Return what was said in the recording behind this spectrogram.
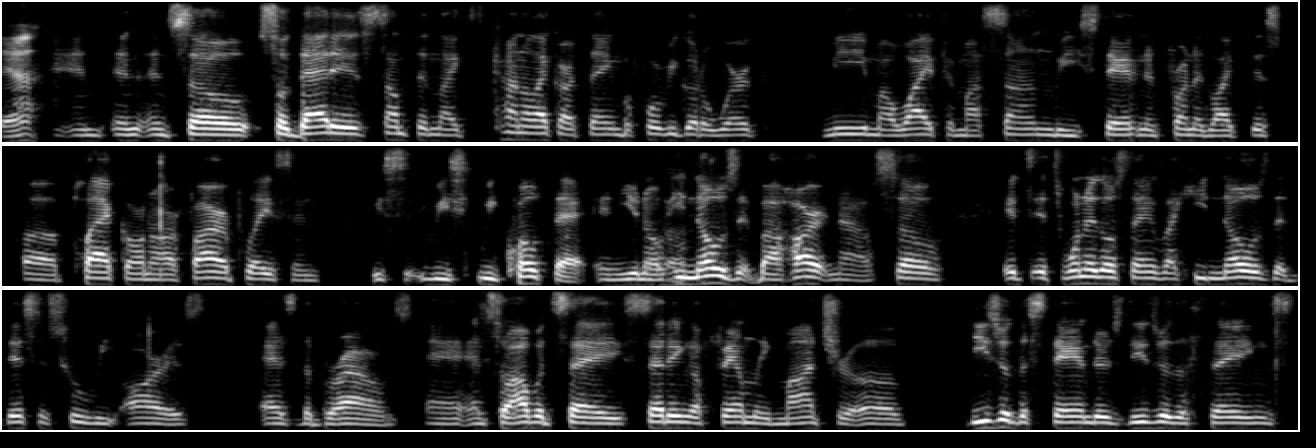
yeah, and and and so so that is something like kind of like our thing before we go to work. Me, my wife, and my son, we stand in front of like this uh, plaque on our fireplace, and we we we quote that, and you know he knows it by heart now. So it's it's one of those things like he knows that this is who we are as as the Browns. And, and so I would say setting a family mantra of these are the standards, these are the things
